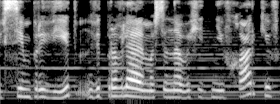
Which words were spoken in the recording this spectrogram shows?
всім привіт! Відправляємося на вихідні в Харків.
